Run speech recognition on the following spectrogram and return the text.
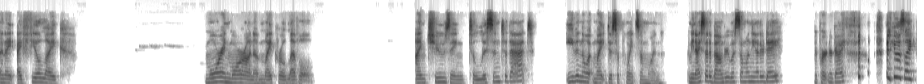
And I, I feel like more and more on a micro level, I'm choosing to listen to that even though it might disappoint someone. I mean, I set a boundary with someone the other day, my partner guy, and he was like,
